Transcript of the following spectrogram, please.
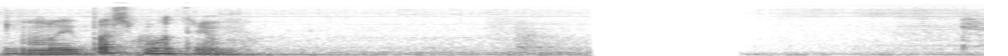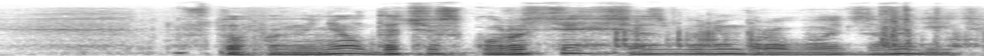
ну и посмотрим. Ну что, поменял датчик скорости. Сейчас будем пробовать заводить.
